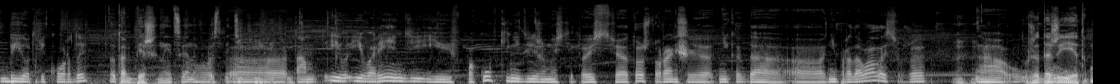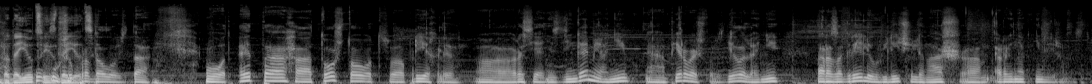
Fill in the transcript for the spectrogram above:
бьет рекорды. Ну, там бешеные цены Вот, просто э, дикие. Там и, и в аренде, и в покупке недвижимости. То есть э, то, что раньше никогда э, не продавалось, уже... Мгм. а, Уже даже и это продается и уже сдается. продалось, да. Вот. Это а, то, что вот а, приехали а, россияне с деньгами, они а, первое, что сделали, они разогрели, увеличили наш а, рынок недвижимости.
